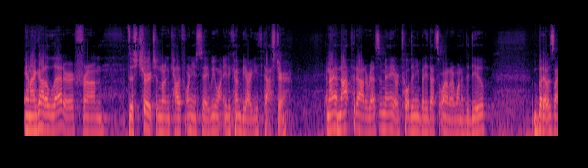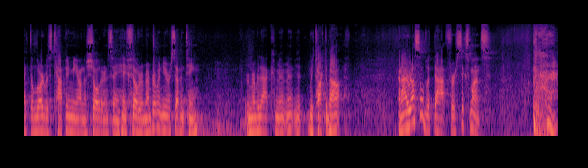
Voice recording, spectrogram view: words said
And I got a letter from this church in Northern California say, We want you to come be our youth pastor. And I had not put out a resume or told anybody that's what I wanted to do. But it was like the Lord was tapping me on the shoulder and saying, Hey, Phil, remember when you were 17? Remember that commitment we talked about? And I wrestled with that for six months. and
